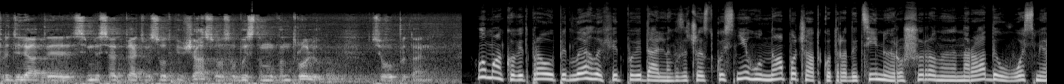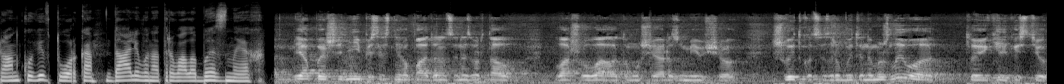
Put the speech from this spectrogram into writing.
приділяти 75% часу особистому контролю цього питання. Ломако відправив підлеглих відповідальних за чистку снігу на початку традиційної розширеної наради у восьмій ранку вівторка. Далі вона тривала без них. Я перші дні після снігопаду на це не звертав вашу увагу, тому що я розумів, що швидко це зробити неможливо тою кількістю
